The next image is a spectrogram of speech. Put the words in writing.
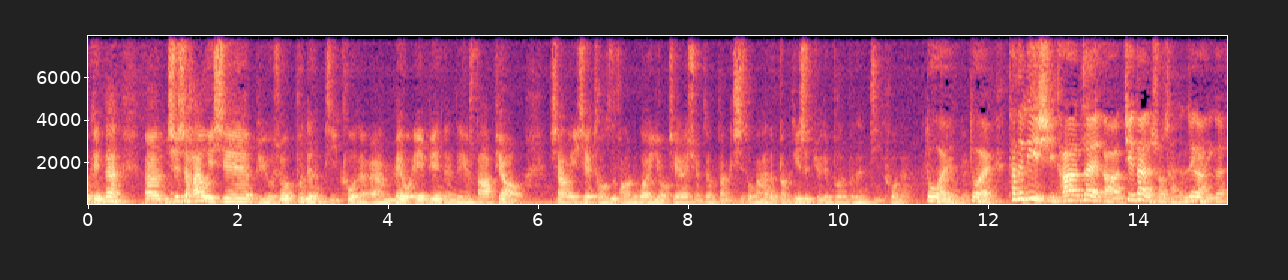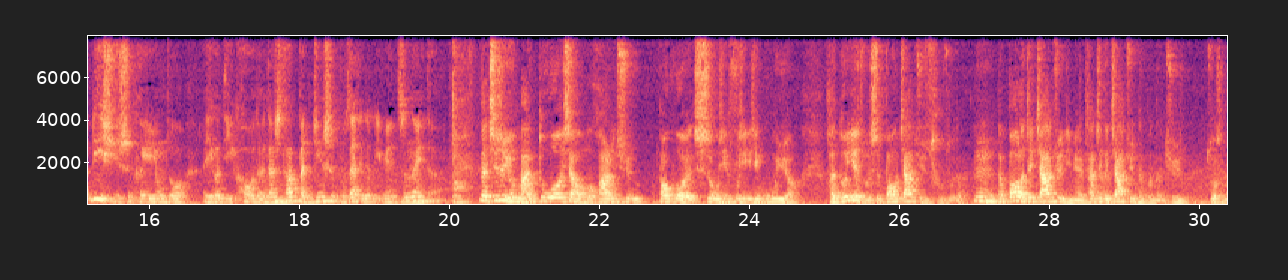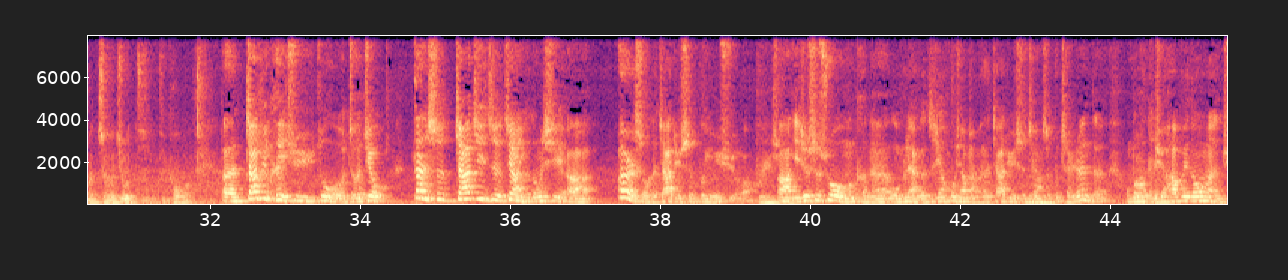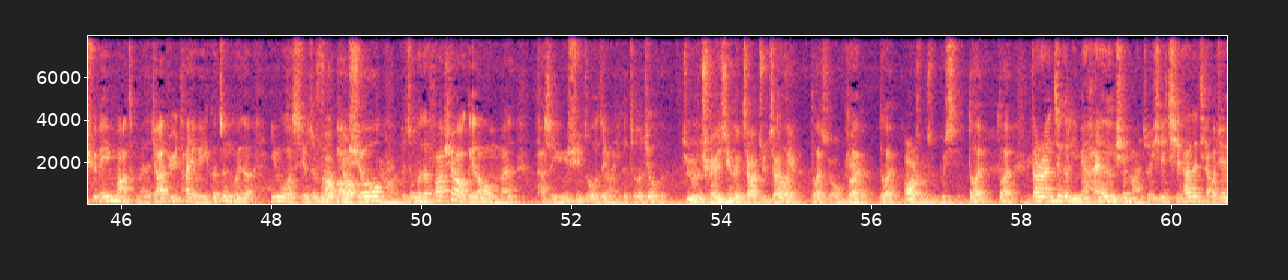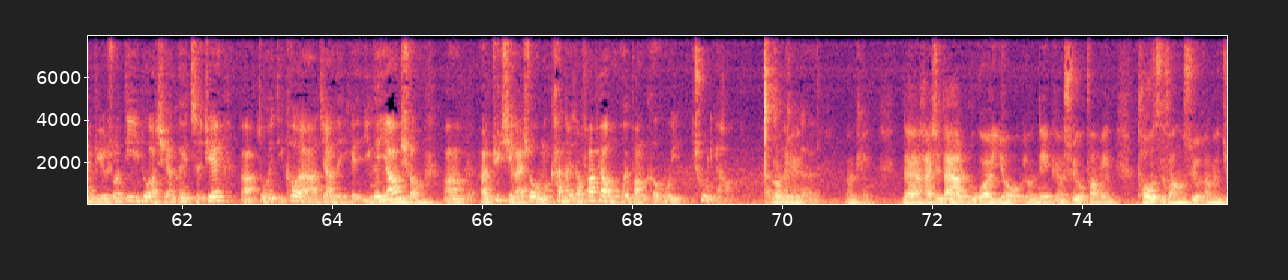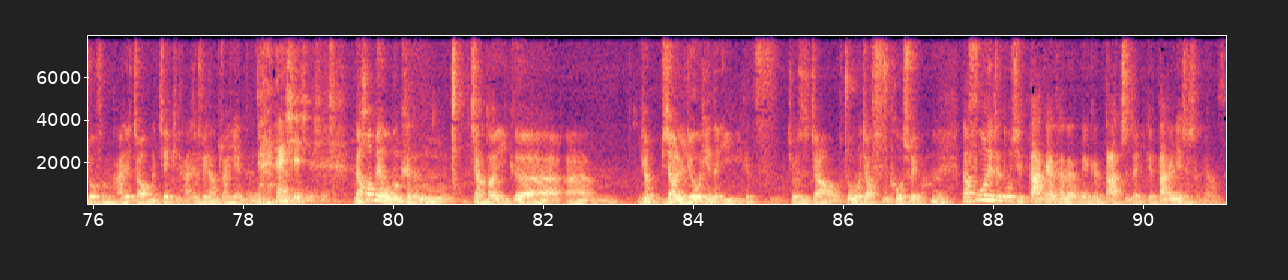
，OK，那嗯，其实还有一些，比如说不能抵扣的，嗯，没有 ABN 的那个发票，像一些投资房，如果有些人选择本息托管，它的本金是绝对不能不能抵扣的。对对对，它的利息，它在啊、呃借贷的时候产生这样一个利息是可以用作一个抵扣的，但是它本金是不在这个里面之内的啊。那其实有蛮多像我们华人区，包括市中心附近一些公寓啊，很多业主是包家具出租的。嗯，那包了这家具里面，它这个家具能不能去做什么折旧抵抵扣吗？呃，家具可以去做折旧，但是家具这这样一个东西啊、二手的家具是不允许了。不允许啊，也就是说，我们可能我们两个之间互相买卖的家具是这样是不承认的。我们可能去 Harvey Norman、去 A Mart 买的家具，它有一个正规的 invoice，有正规的保修，有正规的发票给到我们，它是允许做这样一个折旧的。就是全新的家具家对电对是 OK 的，对二手是不行。对对，当然这个里面还有一些满足一些其他的条件，比如说第一多少钱可以直接啊作为抵扣啊这样的一个一个要求。啊啊，具体来说，我们看到一张发票，我们会帮客户处理好啊这么一个。OK，那还是大家如果有有那个税务方面、投资房税务方面纠纷，还是找我们 Jacky，还是非常专业的。谢谢谢谢。那后面我们可能讲到一个嗯一个比较流行的一一个词，就是叫中文叫复扣税嘛。嗯。那复扣税这个东西大概它的那个大致的一个大概念是什么样子？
